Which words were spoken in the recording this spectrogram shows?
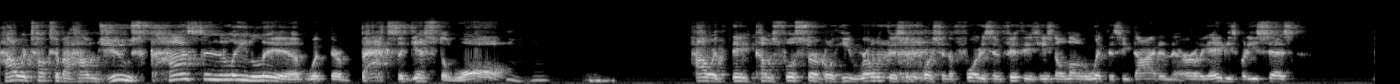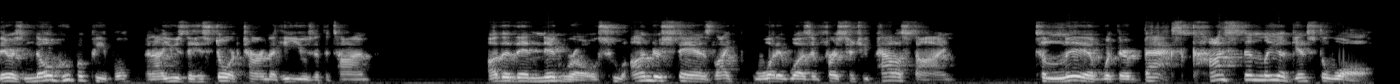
Howard talks about how Jews constantly live with their backs against the wall. Mm-hmm. Howard then comes full circle. He wrote this, of course, in the 40s and 50s. He's no longer with us. He died in the early 80s, but he says, There is no group of people, and I use the historic term that he used at the time, other than Negroes who understands, like what it was in first century Palestine, to live with their backs constantly against the wall.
